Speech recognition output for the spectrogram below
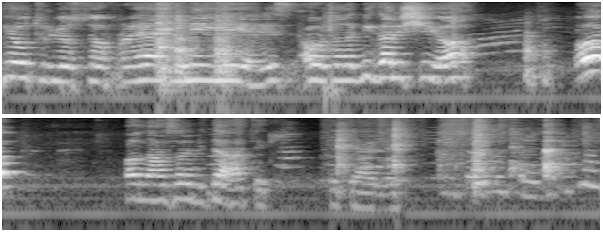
Bir oturuyor sofraya, yemeği yeriz. Ortalık bir karışıyor. Ondan sonra bir daha tek, tekerle. Bir de onu söyleyeceğim.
